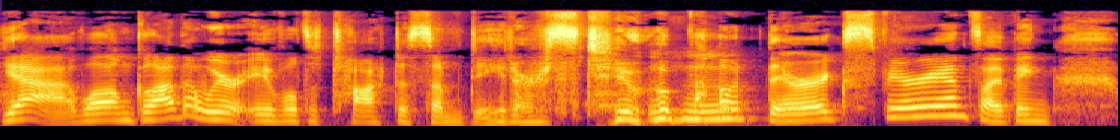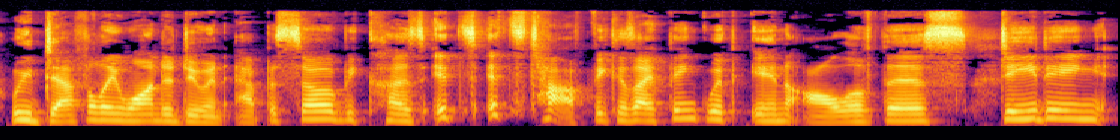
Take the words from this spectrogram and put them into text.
Yeah. Well, I'm glad that we were able to talk to some daters too mm-hmm. about their experience. I think we definitely want to do an episode because it's, it's tough because I think within all of this, dating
